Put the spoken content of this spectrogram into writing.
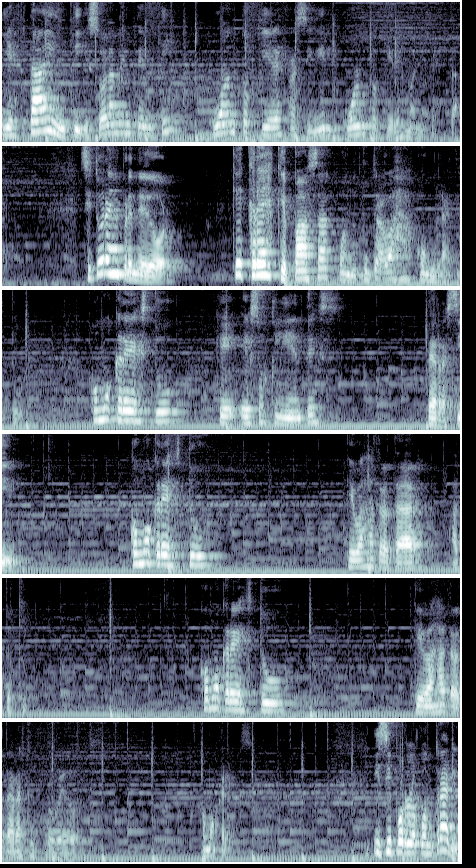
Y está en ti, solamente en ti, cuánto quieres recibir y cuánto quieres manifestar. Si tú eres emprendedor, ¿qué crees que pasa cuando tú trabajas con gratitud? ¿Cómo crees tú que esos clientes te reciben? ¿Cómo crees tú que vas a tratar a tu equipo? ¿Cómo crees tú que vas a tratar a tus proveedores? ¿Cómo crees? Y si por lo contrario,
